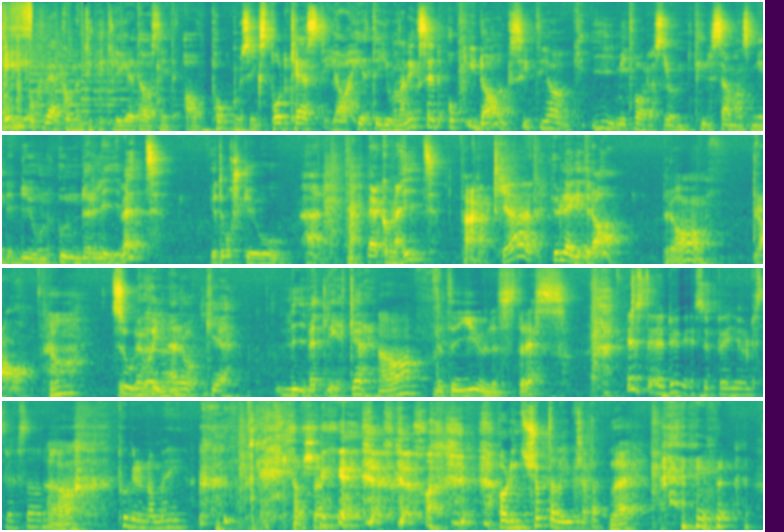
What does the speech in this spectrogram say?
Hej och välkommen till ytterligare ett avsnitt av Popmusiks podcast. Jag heter Johan Alexed och idag sitter jag i mitt vardagsrum tillsammans med duon Under livet. Göteborgsduo här. Välkomna hit. Tackar! Hur är läget idag? Bra. Bra. Ja, Solen skiner och eh, livet leker. ja lite julstress. Just det, du är superjulstressad Ja, på grund av mig. kanske. Har du inte köpt alla julklappar? Nej,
